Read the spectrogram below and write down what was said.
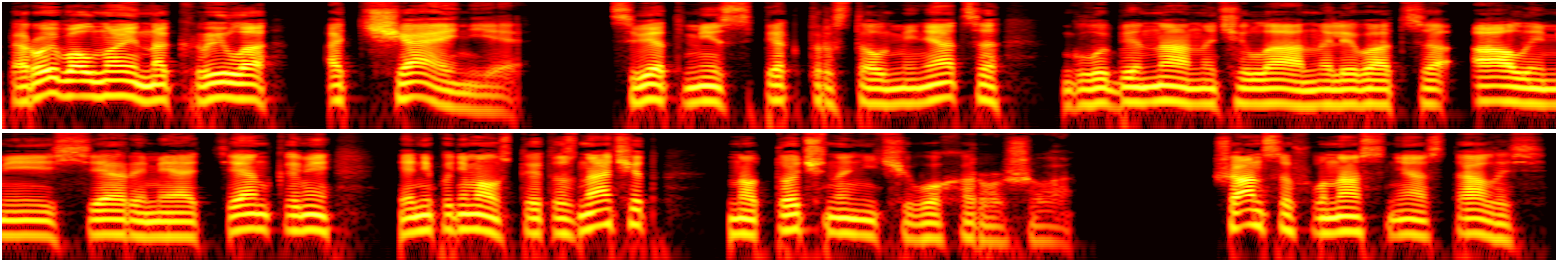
Второй волной накрыло отчаяние. Цвет мисс Спектр стал меняться, глубина начала наливаться алыми и серыми оттенками. Я не понимал, что это значит, но точно ничего хорошего. Шансов у нас не осталось.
